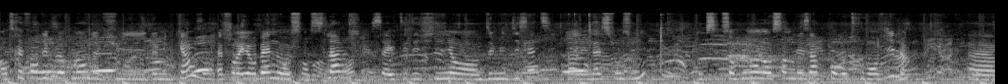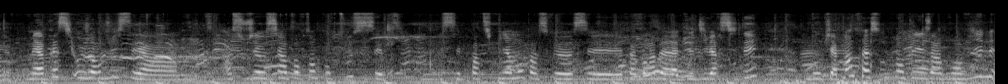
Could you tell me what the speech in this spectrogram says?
en très fort développement depuis 2015. La forêt urbaine au sens large, ça a été défini en 2017 par les Nations Unies. Donc c'est tout simplement l'ensemble des arbres qu'on retrouve en ville. Euh, mais après, si aujourd'hui c'est un, sujet aussi important pour tous, c'est particulièrement parce que c'est favorable à la biodiversité. Donc il y a plein de façons de planter les arbres en ville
